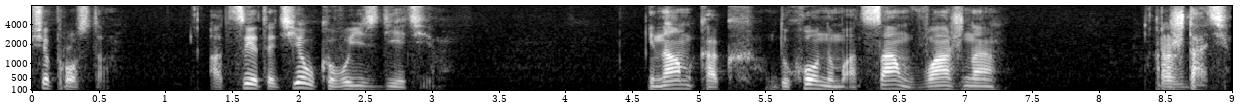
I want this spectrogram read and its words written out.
Все просто. Отцы это те, у кого есть дети. И нам, как духовным отцам, важно рождать.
